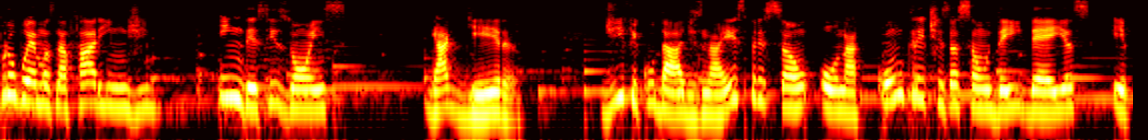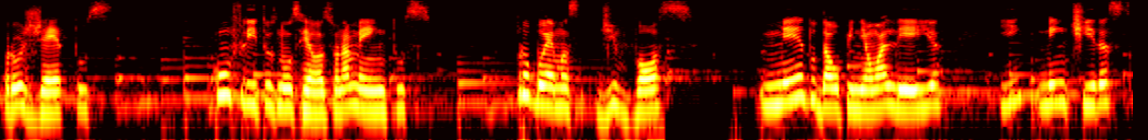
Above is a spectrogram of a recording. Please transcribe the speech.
problemas na faringe, indecisões, gagueira, dificuldades na expressão ou na concretização de ideias e projetos, conflitos nos relacionamentos, problemas de voz, medo da opinião alheia e mentiras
